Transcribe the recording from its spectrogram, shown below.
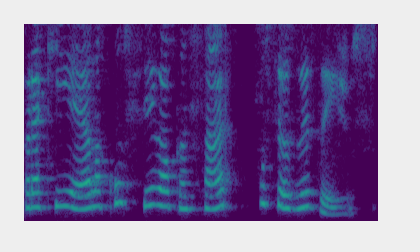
para que ela consiga alcançar os seus desejos.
